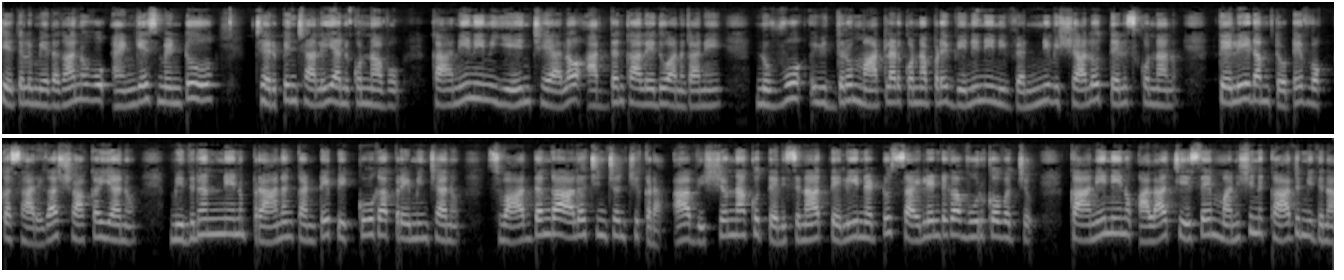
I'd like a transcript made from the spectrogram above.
చేతుల మీదుగా నువ్వు ఎంగేజ్మెంటు జరిపించాలి అనుకున్నావు. కానీ నేను ఏం చేయాలో అర్థం కాలేదు అనగానే నువ్వు ఇద్దరు మాట్లాడుకున్నప్పుడే విని నేను ఇవన్నీ విషయాలు తెలుసుకున్నాను. తెలియడంతో ఒక్కసారిగా షాక్ అయ్యాను. మిథునను నేను ప్రాణం కంటే ఎక్కువగా ప్రేమించాను. స్వార్థంగా ఆలోచించొచ్చు ఇక్కడ. ఆ విషయం నాకు తెలిసినా తెలియనట్టు సైలెంట్గా ఊరుకోవచ్చు. కానీ నేను అలా చేసే మనిషిని కాదు మిథున.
